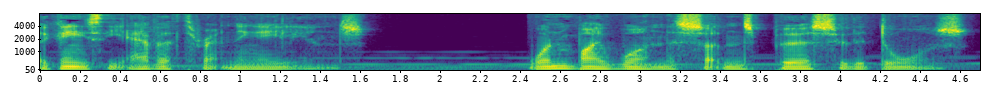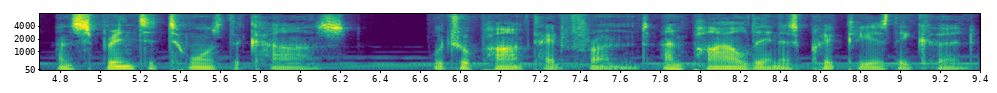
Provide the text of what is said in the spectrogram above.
against the ever threatening aliens. One by one, the Suttons burst through the doors and sprinted towards the cars, which were parked out front and piled in as quickly as they could.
